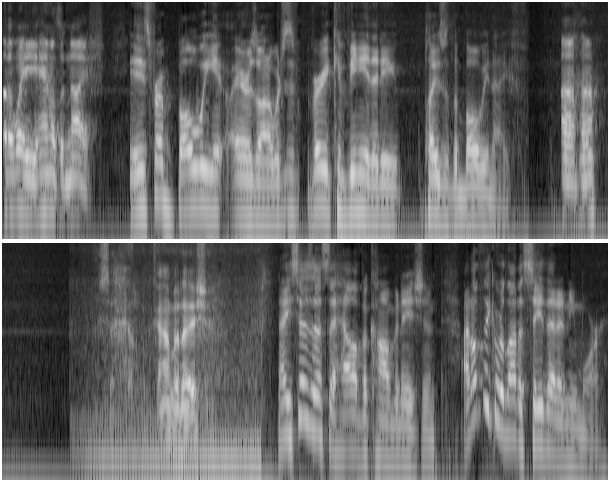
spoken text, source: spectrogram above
By the way he handles a knife. He's from Bowie, Arizona, which is very convenient that he plays with the Bowie knife. Uh huh. It's a hell of a combination. Now, he says that's a hell of a combination. I don't think we're allowed to say that anymore.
